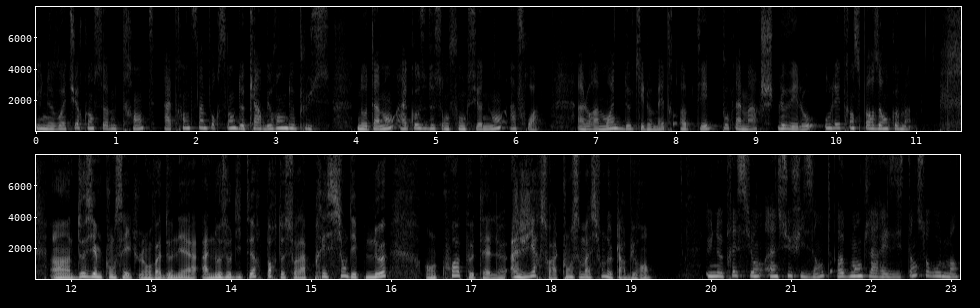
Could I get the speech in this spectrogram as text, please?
une voiture consomme 30 à 35% de carburant de plus, notamment à cause de son fonctionnement à froid. Alors à moins de 2 km, optez pour la marche, le vélo ou les transports en commun. Un deuxième conseil que l'on va donner à, à, nos auditeurs porte sur la pression des pneus. En quoi peut-elle agir sur la consommation de carburant? Une pression insuffisante augmente la résistance au roulement.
